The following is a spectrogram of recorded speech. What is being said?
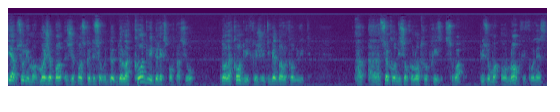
Et absolument. Moi, je pense, je pense que de, la conduite de l'exportation, dans la conduite, que je dis bien dans la conduite, à, la seule condition que l'entreprise soit plus ou moins en ordre, qu'elle connaisse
